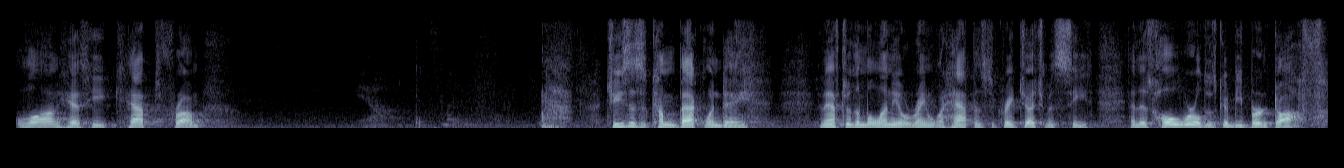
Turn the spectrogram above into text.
long has He kept from? Jesus is coming back one day, and after the millennial reign, what happens? The great judgment seat, and this whole world is going to be burnt off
